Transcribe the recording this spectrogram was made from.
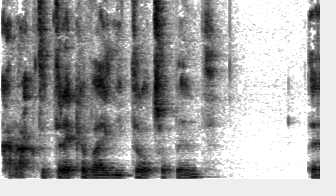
karaktertrekken waar je niet trots op bent. Eh,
